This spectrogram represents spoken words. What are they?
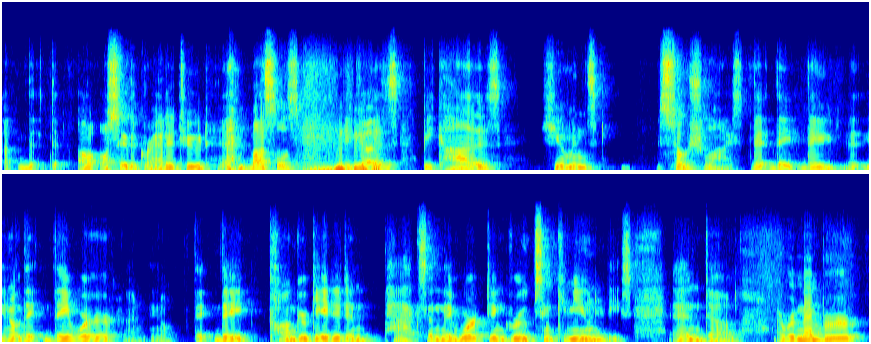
uh, the, the, I'll, I'll, say the gratitude muscles because because humans socialized. They, they they you know they they were you know they, they congregated in packs and they worked in groups and communities. And um, i remember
